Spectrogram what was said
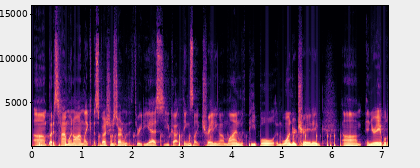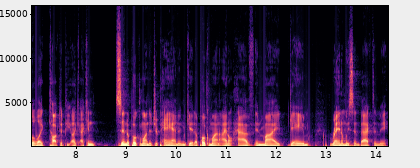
Um, but as time went on, like especially starting with the 3DS, you got things like trading online with people and Wonder Trading, um, and you're able to like talk to people. Like I can send a Pokemon to Japan and get a Pokemon I don't have in my game randomly sent back to me.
